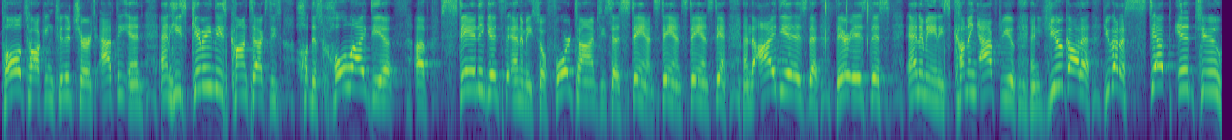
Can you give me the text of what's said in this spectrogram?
Paul talking to the church at the end, and he's giving these contexts, these, this whole idea of standing against the enemy. So, four times he says, stand, stand, stand, stand. And the idea is that there is this enemy and he's coming after you, and you gotta, you gotta step into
